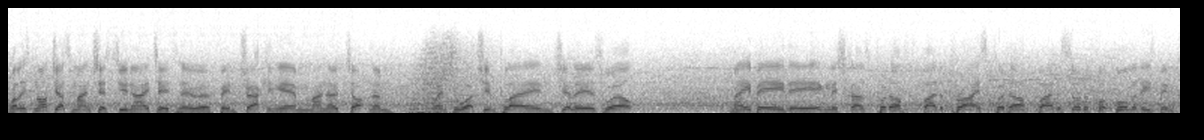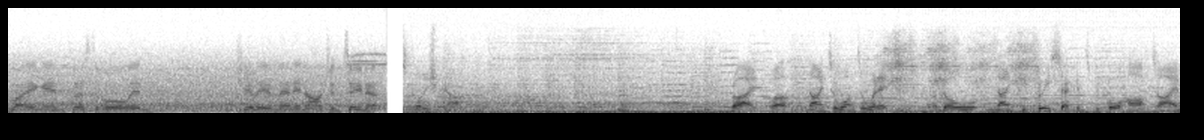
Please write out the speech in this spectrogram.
Well, it's not just Manchester United who have been tracking him. I know Tottenham went to watch him play in Chile as well. Maybe the English clubs put off by the price, put off by the sort of football that he's been playing in, first of all in Chile and then in Argentina. Scottish Cup. Right, well, 9 to 1 to win it. A goal 93 seconds before half time,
